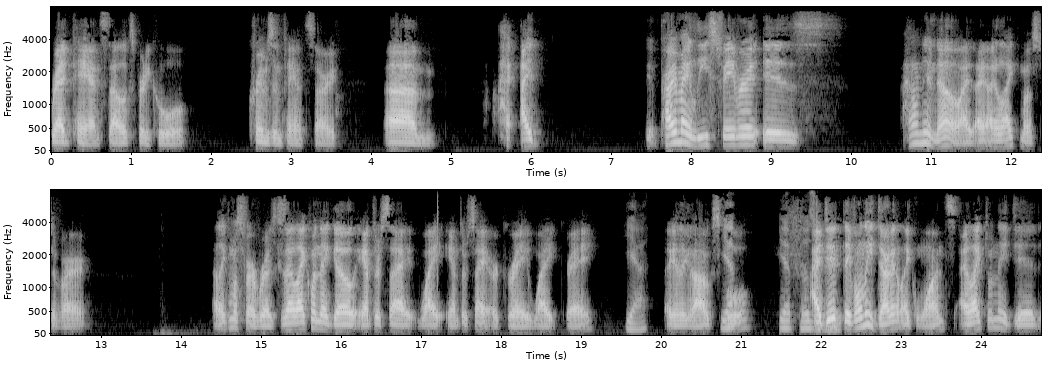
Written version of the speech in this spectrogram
red pants. That looks pretty cool. Crimson pants. Sorry. Um, I, I probably my least favorite is I don't even know. I, I, I like most of our I like most of our roads because I like when they go anthracite, white, anthracite, or gray, white, gray. Yeah. I think that looks Yep. cool. Yep. Those I are did. great. They've only done it like once. I liked when they did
